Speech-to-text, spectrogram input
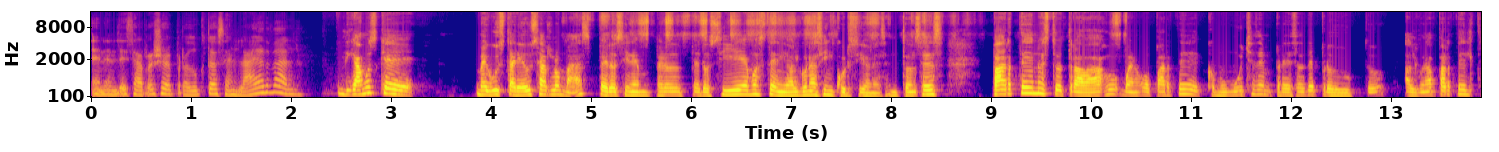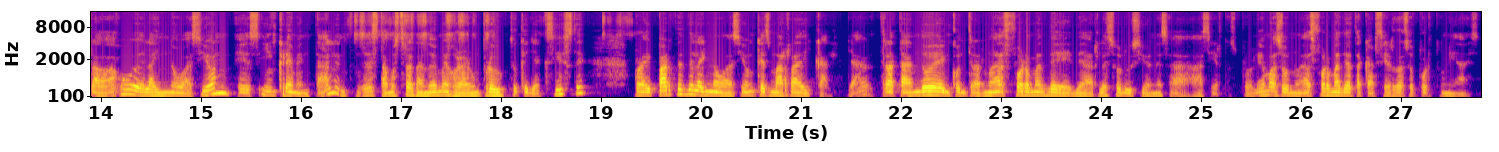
en el desarrollo de productos en Laerdal? Digamos que me gustaría usarlo más, pero, sin, em, pero, sí hemos tenido algunas incursiones. Entonces, parte de nuestro trabajo, bueno, o parte como muchas empresas de producto, alguna parte del trabajo de la innovación es incremental, entonces estamos tratando de mejorar un producto que ya existe, pero hay partes de la innovación que es más radical, ¿ya? tratando de encontrar nuevas formas de, darle soluciones a, ciertos problemas o nuevas formas de atacar ciertas oportunidades.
